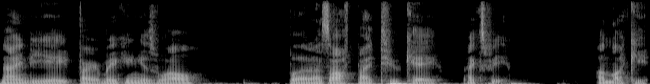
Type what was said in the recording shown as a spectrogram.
98 fire making as well, but I was off by 2k XP. Unlucky.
